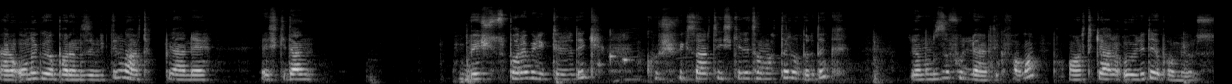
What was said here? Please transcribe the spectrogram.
Yani ona göre paranızı biriktirin artık. Yani eskiden 500 para biriktirirdik. Kuruş fix artı iskelet anahtar alırdık. Canımızı fullerdik falan. Artık yani öyle de yapamıyoruz.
